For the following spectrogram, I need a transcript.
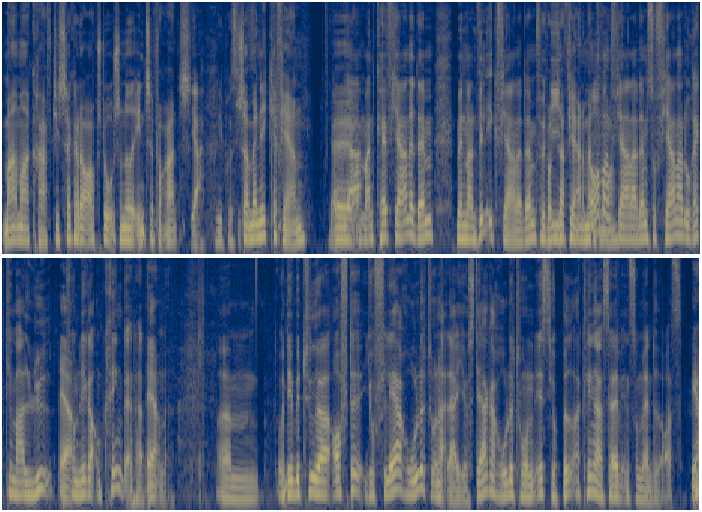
meget, meget kraftigt, så kan der opstå sådan noget interferens, Ja, lige præcis. som man ikke kan fjerne. Ja, ja, man kan fjerne dem, men man vil ikke fjerne dem, fordi så fjerner man når dem man for. fjerner dem, så fjerner du rigtig meget lyd, Ja. som ligger omkring den her tone. Ja. Um, og det betyder ofte, jo flere rulletoner, eller jo stærkere rulletonen er, jo bedre klinger selve instrumentet også. Ja.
